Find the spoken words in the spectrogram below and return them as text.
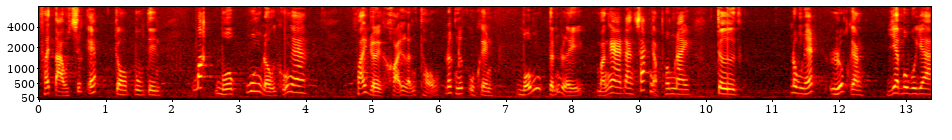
phải tạo sức ép cho Putin bắt buộc quân đội của Nga phải rời khỏi lãnh thổ đất nước Ukraine. Bốn tỉnh lỵ mà Nga đang sát nhập hôm nay từ Donetsk, Lugansk, Zaporizhia,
